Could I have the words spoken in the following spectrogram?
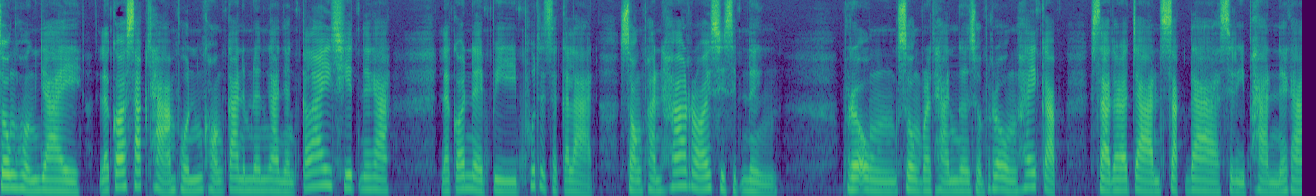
ทรงห่วงใย แล้วก็ซักถามผลของการดำเนินงานอย่างใกล้ชิดนะคะ แล้วก็ในปีพุทธศักราช 2541 พระองค์ทรงประทานเงินส่วนพระองค์ให้กับศาสตราจารย์ศักดาสิริพันธ์นะคะ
